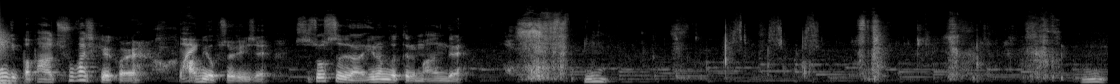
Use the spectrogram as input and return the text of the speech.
공깃밥 하나 추가시킬 걸. 밥이 없어요 이제. 소스나 이런 것들은 많은데. 음. 음.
